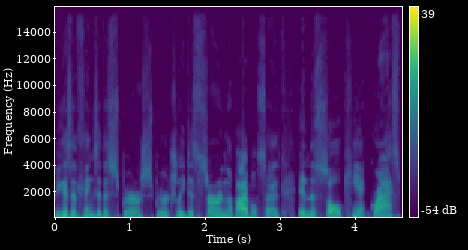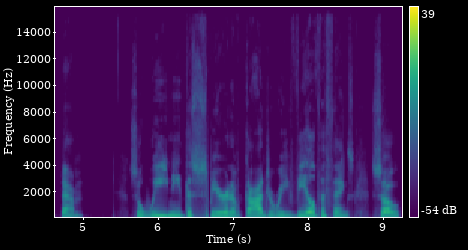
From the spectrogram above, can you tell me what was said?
Because the things of the Spirit are spiritually discerned, the Bible says, and the soul can't grasp them. So we need the Spirit of God to reveal the things. So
